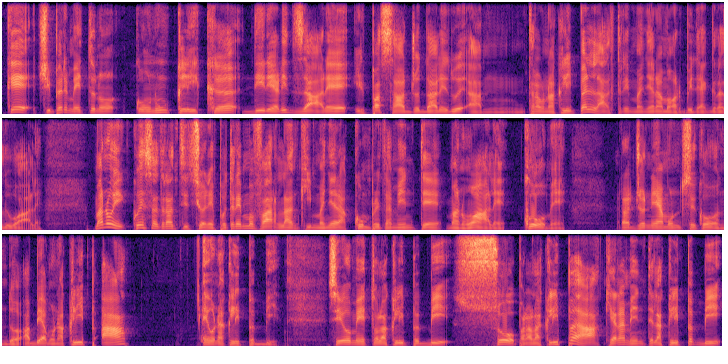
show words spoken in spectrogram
Che ci permettono con un clic di realizzare il passaggio due, um, tra una clip e l'altra in maniera morbida e graduale. Ma noi questa transizione potremmo farla anche in maniera completamente manuale. Come? Ragioniamo un secondo. Abbiamo una clip A e una clip B. Se io metto la clip B sopra la clip A, chiaramente la clip B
